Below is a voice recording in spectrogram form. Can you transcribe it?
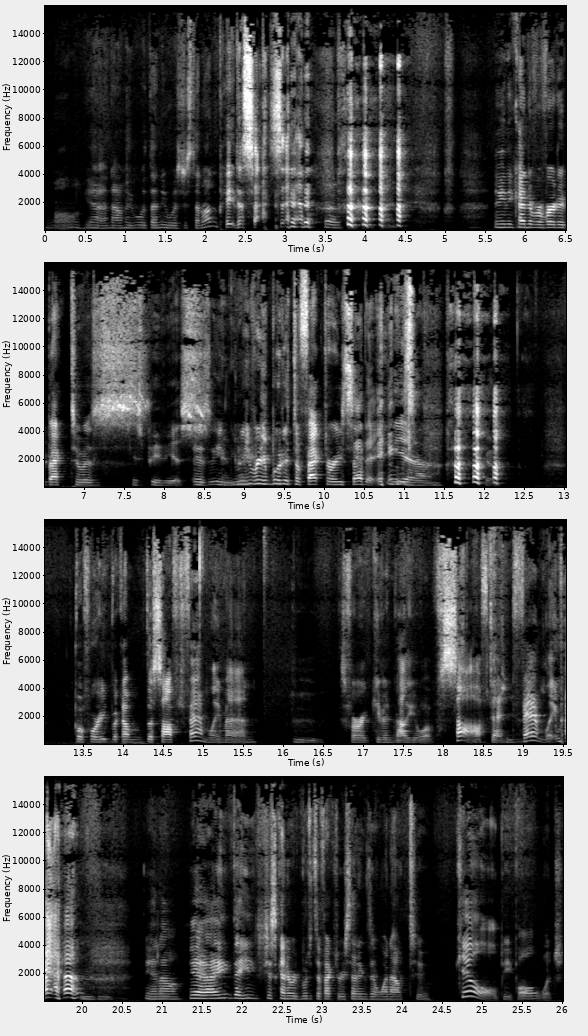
well, yeah. Now he was then he was just an unpaid assassin. I mean, he kind of reverted back to his His previous. his he, he rebooted to factory settings. Yeah. Sure. before he'd become the soft family man. Mm. For a given value of soft, Soft, and yeah. family man. You know? Yeah, he, he just kind of rebooted to factory settings and went out to kill people, which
